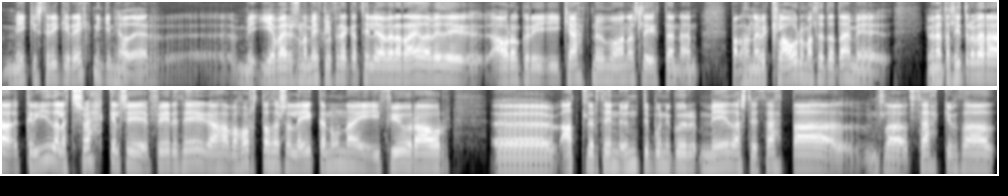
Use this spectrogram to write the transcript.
mikið strik í reikningin hjá þér. Eh, Ég væri svona miklu freka til að vera að ræða við þig árangur í, í keppnum og annað slíkt, en, en bara þannig að við klárum allt þetta dæmi. Ég meina, þetta hlýtur að vera gríðalegt svekkelsi fyrir þig að hafa hort á þessa leika núna í, í fjögur ár, uh, allur þinn undibúningur miðast við þetta, þekkjum það,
